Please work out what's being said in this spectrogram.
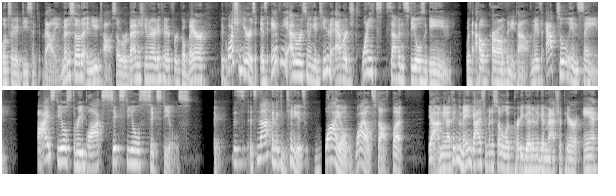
Looks like a decent value. Minnesota and Utah. So revenge game narrative here for Gobert. The question here is Is Anthony Edwards going to continue to average 27 steals a game without Karl-Anthony Towns? I mean, it's absolutely insane. Five steals, three blocks, six steals, six steals this it's not going to continue. It's wild, wild stuff. But yeah, I mean, I think the main guys from Minnesota look pretty good in a good matchup here. Ant,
